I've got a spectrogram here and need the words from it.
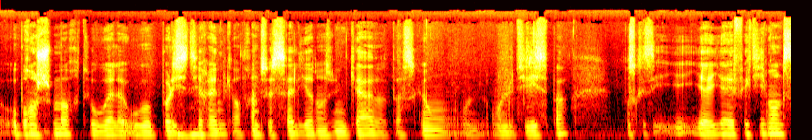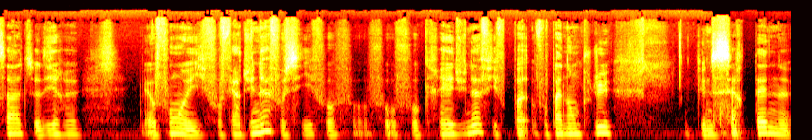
aux branches mortes ou, la- au polystyrène qui est en train de se salir dans une cave parce qu'on ne l'utilise pas. Parce qu'il y, a- il y a effectivement de ça, de se dire. euh, mais au fond, il faut faire du neuf aussi. Il faut, créer du neuf. Il ne faut pas, non plus qu'une certaine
